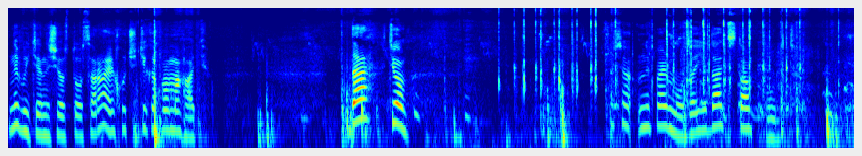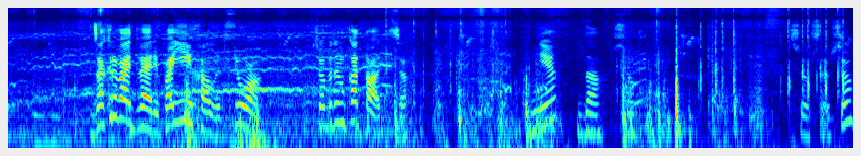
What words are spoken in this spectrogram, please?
Не витягнеш його з того сараю, я хочу тільки допомагати. Да, Тьом? Щось я не пойму, заїдать став пульт. Закривай двері, поїхали, все. Все, будемо кататися. Ні? Да, все. Все, все, все.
